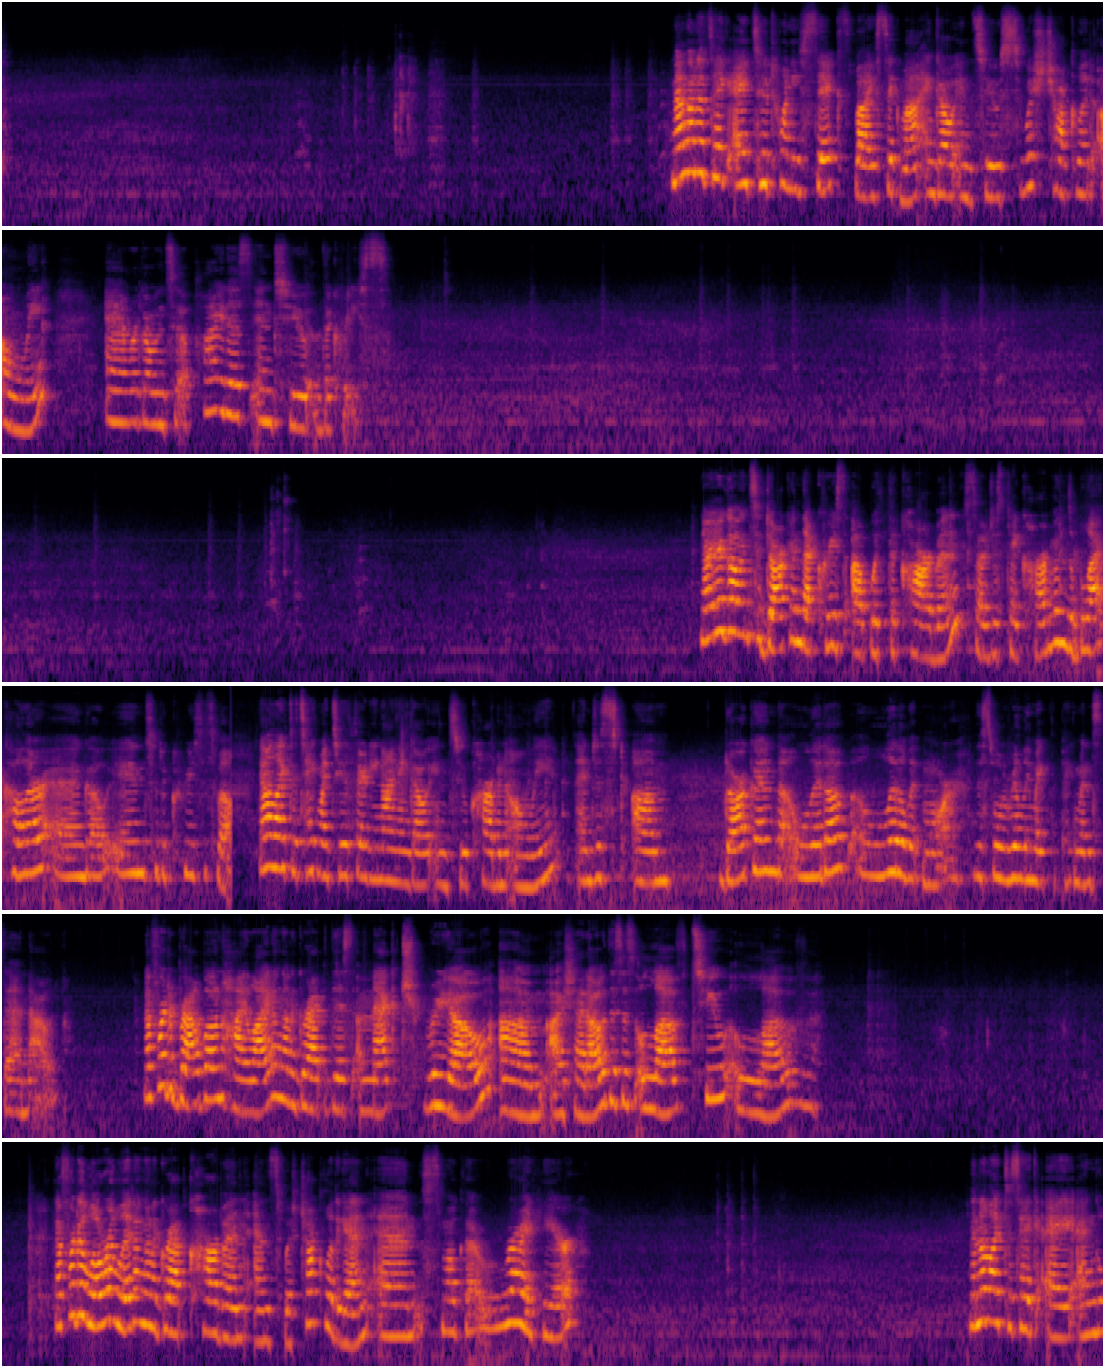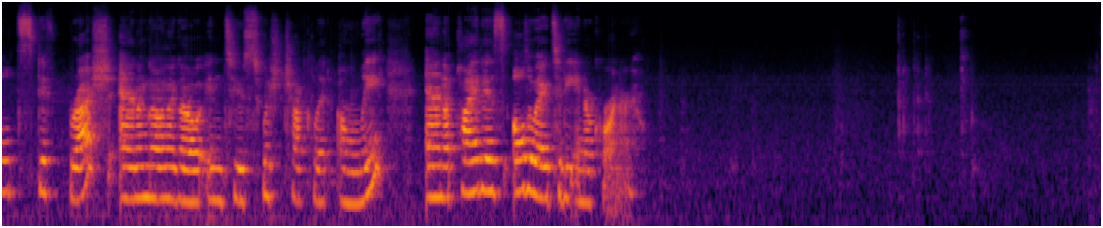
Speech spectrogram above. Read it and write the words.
Now I'm going to take a 226 by Sigma and go into Swiss chocolate only and we're going to apply this into the crease. Now you're going to darken that crease up with the carbon. So just take carbon, the black color, and go into the crease as well. Now I like to take my 239 and go into carbon only and just um, darken the lid up a little bit more. This will really make the pigment stand out. Now for the brow bone highlight, I'm going to grab this MAC Trio um, eyeshadow. This is Love to Love. Now for the lower lid, I'm going to grab Carbon and Swiss Chocolate again and smoke that right here. Then I like to take a angled stiff brush and I'm going to go into Swiss Chocolate only and apply this all the way to the inner corner.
